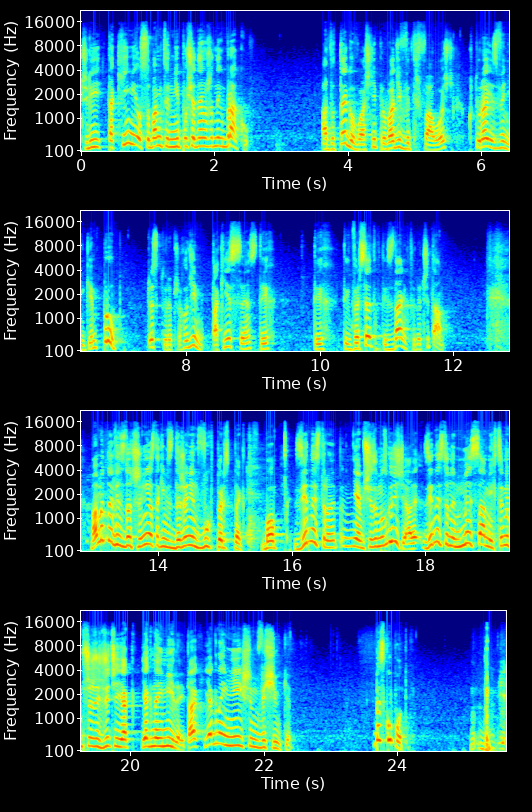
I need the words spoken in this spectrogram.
czyli takimi osobami, które nie posiadają żadnych braków. A do tego właśnie prowadzi wytrwałość, która jest wynikiem prób, przez które przechodzimy. Taki jest sens tych, tych, tych wersetów, tych zdań, które czytamy. Mamy tutaj więc do czynienia z takim zderzeniem dwóch perspektyw, bo z jednej strony, nie wiem, czy się ze mną zgodzicie, ale z jednej strony my sami chcemy przeżyć życie jak, jak najmilej, tak? Jak najmniejszym wysiłkiem. Bez kłopotów. Ja,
